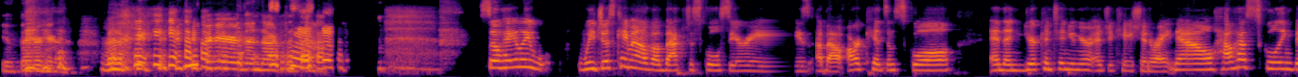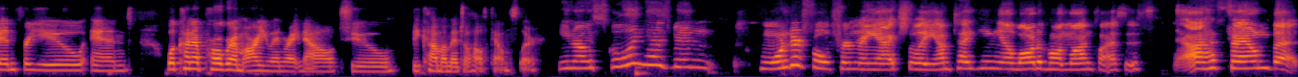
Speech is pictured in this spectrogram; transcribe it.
You have better hair. Better- Better hair than Dr. Phil. So, Haley, we just came out of a back to school series about our kids in school, and then you're continuing your education right now. How has schooling been for you, and what kind of program are you in right now to become a mental health counselor? You know, schooling has been wonderful for me, actually. I'm taking a lot of online classes. I have found that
